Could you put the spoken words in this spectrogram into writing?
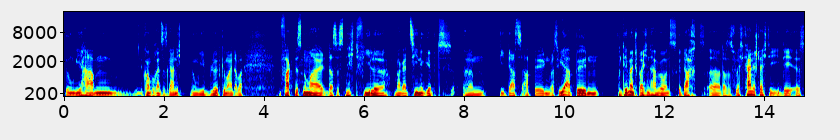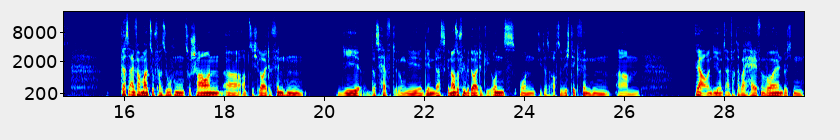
irgendwie haben. Konkurrenz ist gar nicht irgendwie blöd gemeint, aber Fakt ist nun mal, dass es nicht viele Magazine gibt, ähm, die das abbilden, was wir abbilden. Und dementsprechend haben wir uns gedacht, äh, dass es vielleicht keine schlechte Idee ist, das einfach mal zu versuchen, zu schauen, äh, ob sich Leute finden, die das Heft irgendwie, denen das genauso viel bedeutet wie uns und die das auch so wichtig finden. Ähm, ja, und die uns einfach dabei helfen wollen, durch einen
